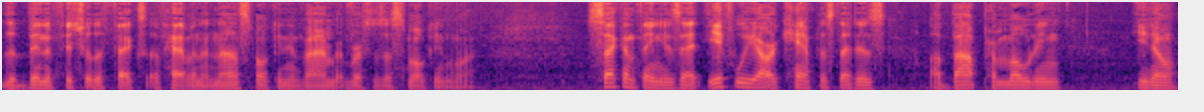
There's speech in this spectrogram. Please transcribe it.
the beneficial effects of having a non-smoking environment versus a smoking one. Second thing is that if we are a campus that is about promoting, you know,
